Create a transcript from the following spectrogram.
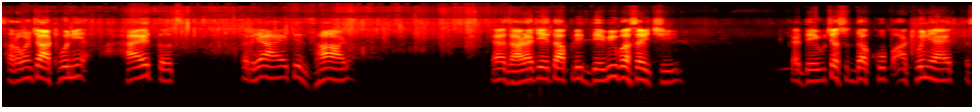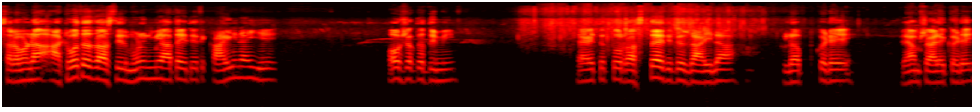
सर्वांच्या आठवणी आहेतच तर हे आहे ते झाड. या झाडाच्या इथं आपली देवी बसायची. त्या देवीच्या सुद्धा खूप आठवणी आहेत. सर्वांना आठवतच असतील. म्हणून मी आता इथे ते काही नाही आहे पाहू शकता तुम्ही. या इथं तो रस्ता आहे तिथे जायला. क्लबकडे व्यायामशाळेकडे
